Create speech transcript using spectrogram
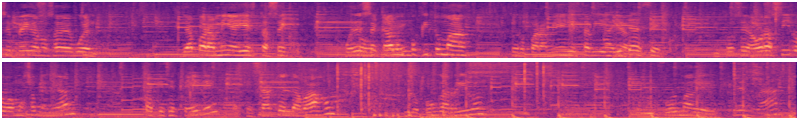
No se pega, no sabe bueno. Ya para mí ahí está seco. Puede Ok. secarlo un poquito más, pero para mí ahí está bien Ahí ya. está seco. Entonces ahora sí lo vamos a menear Para que se pegue. para que saque el de abajo y lo ponga arriba en forma de... Rápido.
